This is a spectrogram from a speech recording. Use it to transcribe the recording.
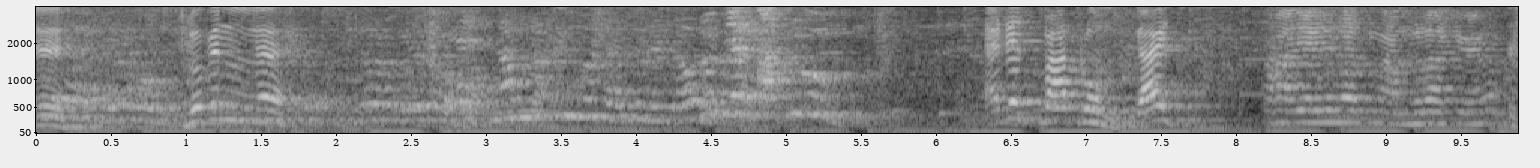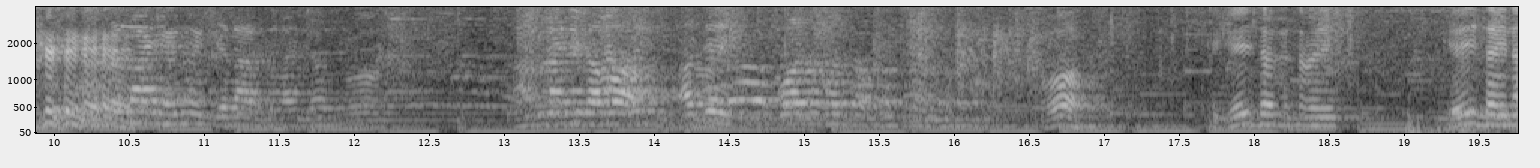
ए। लोपेन एड्रेस बाथरुम गाइज हो ठिकै छ त्यसो भए केही छैन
